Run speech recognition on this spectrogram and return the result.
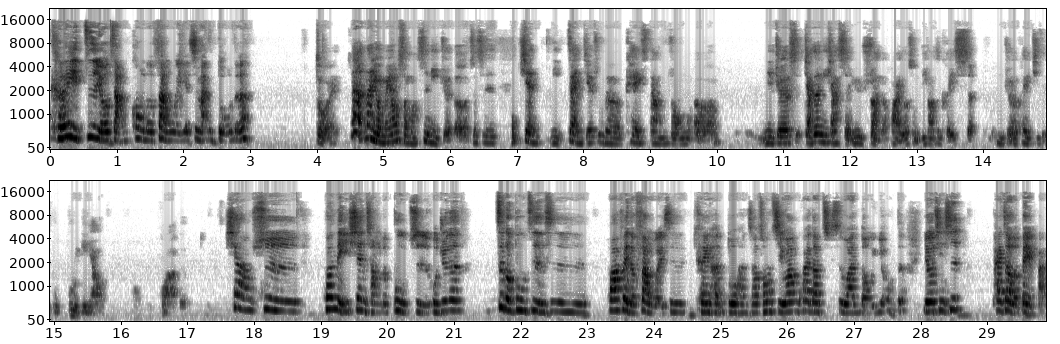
可以自由掌控的范围也是蛮多的。对。那那有没有什么是你觉得就是现你在你接触的 case 当中，呃，你觉得是假设你想省预算的话，有什么地方是可以省？你觉得可以，其实不不一定要花的。像是婚礼现场的布置，我觉得这个布置是花费的范围是可以很多很少，从几万块到几十万都有的，尤其是拍照的背板。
